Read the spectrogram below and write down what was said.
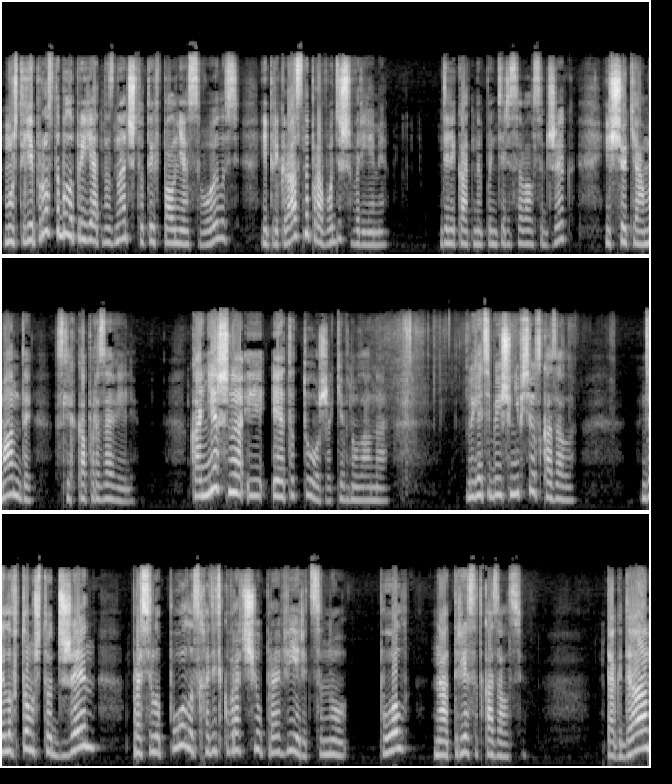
Может, ей просто было приятно знать, что ты вполне освоилась и прекрасно проводишь время?» Деликатно поинтересовался Джек, и щеки Аманды слегка порозовели. «Конечно, и это тоже», — кивнула она. «Но я тебе еще не все сказала. Дело в том, что Джен просила Пола сходить к врачу, провериться, но Пол наотрез отказался. Тогда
